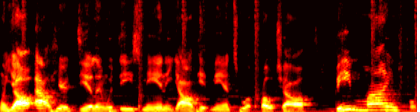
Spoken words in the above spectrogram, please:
when y'all out here dealing with these men and y'all get men to approach y'all, be mindful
